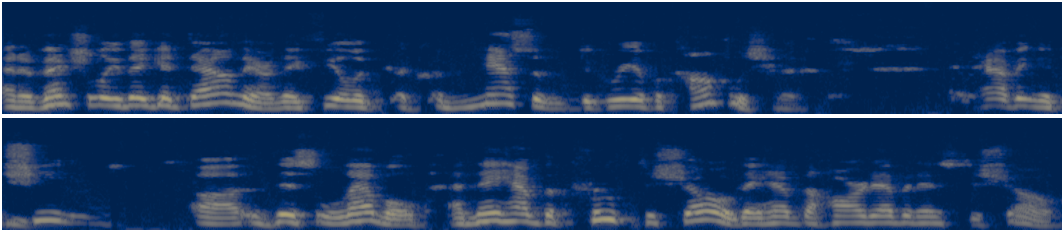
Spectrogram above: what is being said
And eventually they get down there and they feel a, a massive degree of accomplishment having achieved uh, this level, and they have the proof to show, they have the hard evidence to show.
